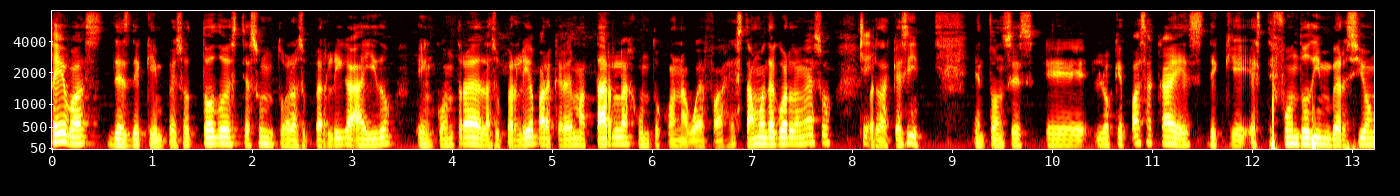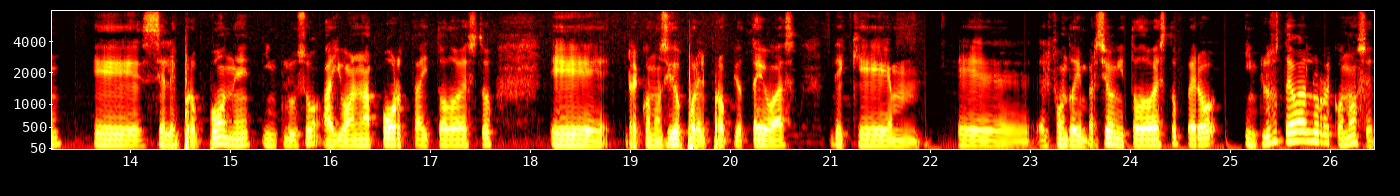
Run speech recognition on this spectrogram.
Tebas, desde que empezó todo este asunto de la Superliga, ha ido en contra de la Superliga para querer matarla junto con la UEFA. ¿Estamos de acuerdo en eso? ¿Verdad que sí? Entonces, eh, lo que pasa acá es de que este fondo de inversión eh, se le propone incluso a Joan Laporta y todo esto, eh, reconocido por el propio Tebas, de que mm, el fondo de inversión y todo esto, pero incluso Tebas lo reconoce,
